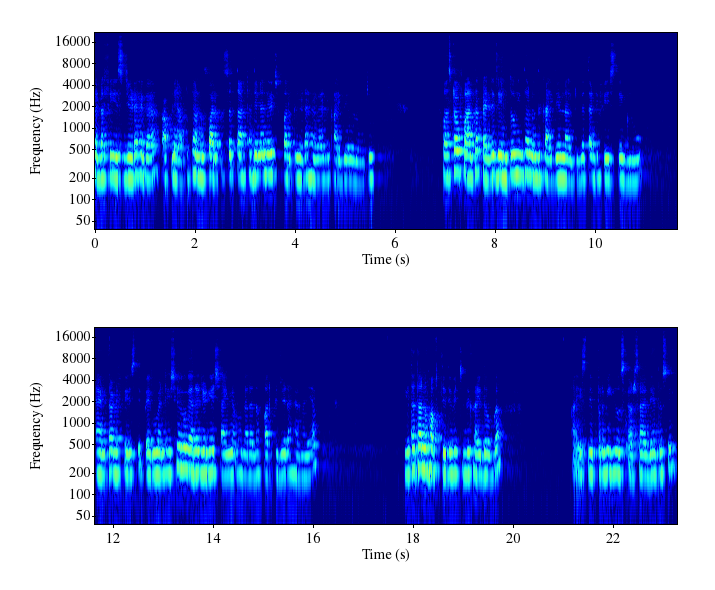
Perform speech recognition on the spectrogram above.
ਤੁਹਾਡਾ ਫੇਸ ਜਿਹੜਾ ਹੈਗਾ, ਆਪਣੇ ਆਪ ਹੀ ਤੁਹਾਨੂੰ ਫ਼ਰਕ 7-8 ਦਿਨਾਂ ਦੇ ਵਿੱਚ ਫ਼ਰਕ ਜਿਹੜਾ ਹੈਗਾ ਦਿਖਾਈ ਦੇਣ ਲੱਗ ਜੂ। ਫਸਟ ਆਫ ਆਲ ਤਾਂ ਪਹਿਲੇ ਦਿਨ ਤੋਂ ਹੀ ਤੁਹਾਨੂੰ ਦਿਖਾਈ ਦੇਣ ਲੱਗ ਜੂਗਾ ਤੁਹਾਡੇ ਫੇਸ ਤੇ ਗਲੋ ਐਂਡ ਤੁਹਾਡੇ ਫੇਸ ਤੇ ਪਿਗਮੈਂਟੇਸ਼ਨ ਵਗੈਰਾ ਜਿਹੜੀਆਂ ਛਾਈਆਂ ਵਗੈਰਾ ਦਾ ਫ਼ਰਕ ਜਿਹੜਾ ਹੈਗਾ ਆ। ਇਹ ਤਾਂ ਤੁਹਾਨੂੰ ਹਫ਼ਤੇ ਦੇ ਵਿੱਚ ਦਿਖਾਈ ਦੇਊਗਾ। ਆਈਸ ਦੇ ਉੱਪਰ ਵੀ ਯੂਜ਼ ਕਰ ਸਕਦੇ ਹੋ ਤੁਸੀਂ।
